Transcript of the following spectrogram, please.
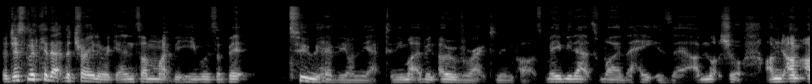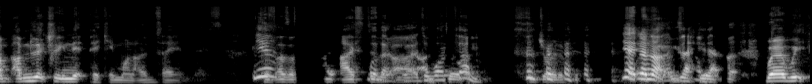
But just looking at the trailer again, some might be he was a bit too heavy on the acting. He might have been overacting in parts. Maybe that's why the hate is there. I'm not sure. I'm I'm I'm, I'm literally nitpicking when I'm saying this. Yeah. As I, I still Well, why I, it's a I'm one still thumb. enjoy the yeah no no exactly that. But where we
